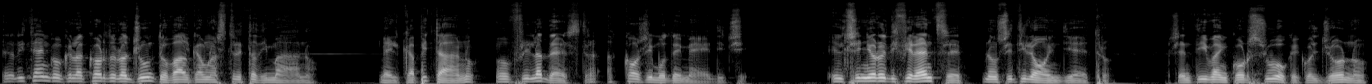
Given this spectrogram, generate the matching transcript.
Ritengo che l'accordo raggiunto valga una stretta di mano. E il capitano offrì la destra a Cosimo dei Medici. Il signore di Firenze non si tirò indietro. Sentiva in cuor suo che quel giorno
